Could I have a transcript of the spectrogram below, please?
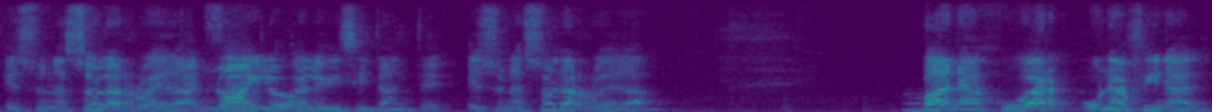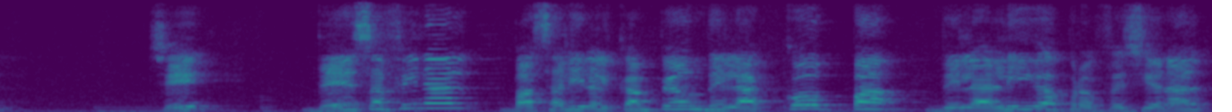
es una sola rueda, no hay local y visitante, es una sola rueda, van a jugar una final. ¿Sí? De esa final va a salir el campeón de la Copa de la Liga Profesional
